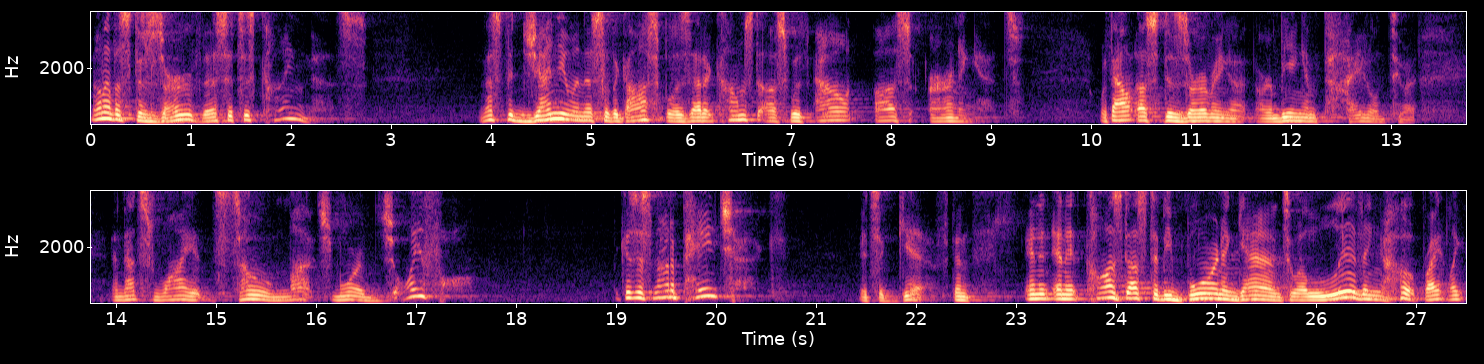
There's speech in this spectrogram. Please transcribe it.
None of us deserve this. It's His kindness. And that's the genuineness of the gospel is that it comes to us without us earning it, without us deserving it or being entitled to it. And that's why it's so much more joyful. Because it's not a paycheck, it's a gift. And and and it caused us to be born again to a living hope, right? Like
